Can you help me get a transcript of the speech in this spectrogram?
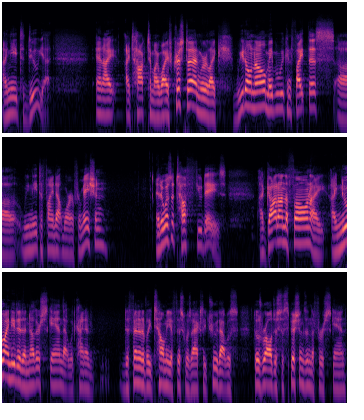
I need to do yet. And I, I talked to my wife, Krista, and we were like, we don't know. Maybe we can fight this. Uh, we need to find out more information. And it was a tough few days. I got on the phone. I, I knew I needed another scan that would kind of definitively tell me if this was actually true. That was, those were all just suspicions in the first scan.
